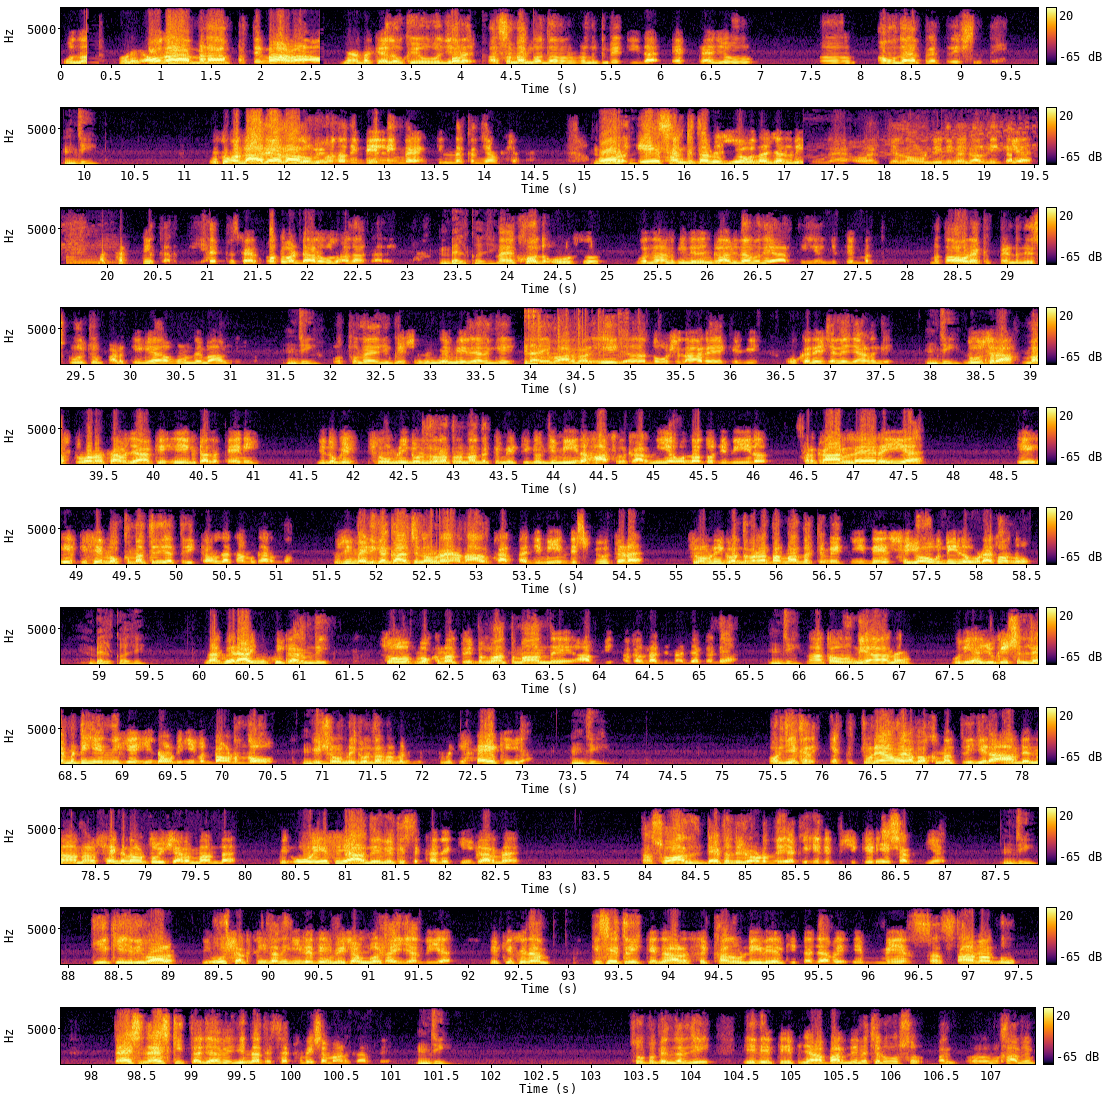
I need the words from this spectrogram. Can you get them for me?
ਉਹਨਾਂ ਹੁਣ ਉਹਦਾ ਬੜਾ ਪ੍ਰਤਿਭਾ ਵਾਲਾ ਜਾਂ ਤਾਂ ਕਹਿ ਲਓ ਕਿ ਉਹ ਜਿਹੜਾ ਪਰਸਨਲ ਮਦਨ ਕਮੇਟੀ ਦਾ ਇੱਕ ਹੈ ਜੋ ਆਉਂਦਾ ਹੈ ਪ੍ਰੈਪਰੇਸ਼ਨ ਤੇ। ਜੀ। ਇਥੋਂ ਅੰਦਾਜ਼ਾ ਲਾ ਲਓ ਵੀ ਉਹਨਾਂ ਦੀ ਡੇਲੀ ਮੈਂ ਕਿੰਨਾ ਕੰਜੰਪਸ਼ਨ ਹੈ। ਔਰ। ਇਹ ਸੰਗਤਾਂ ਦੇ ਸਹਿਯੋਗ ਨਾਲ ਚੱਲਦੀ ਹੋਗਾ ਔਰ ਚਲਾਉਣ ਦੀ ਦੀ ਮੈਂ ਗੱਲ ਨਹੀਂ ਕੀਤੀ ਹੈ। 38 ਕਰਦੀ ਹੈ। ਇੱਕ ਸਿਰ ਬਹੁਤ ਵੱਡਾ ਰੋਲ ਅਦਾ ਕਰ ਰਹੀ ਹੈ। ਬਿਲਕੁਲ ਜੀ। ਮੈਂ ਖੁਦ ਉਸ ਗੁਰੂ ਨਾਨਕ ਇੰਜੀਨੀਅਰਿੰਗ ਕਾਲਜ ਦਾ ਵਿਦਿਆਰਥੀ ਹਾਂ ਜਿੱਥੇ ਬਤ- ਬਤੌਰ ਇੱਕ ਪਿੰਡ ਦੇ ਸਕੂਲ ਚੋਂ ਪੜ੍ਹ ਕੇ ਗਿਆ ਹੋਣ ਦੇ ਬਾਵਜੂਦ ਜੀ। ਉੱਥੋਂ ਮੈਂ ਐਜੂਕੇਸ਼ਨ ਲਈ ਹੈ ਮੇਰੇ ਵਰਗੇ। ਜਿਹੜਾ ਇਹ ਵਾਰ-ਵਾਰ ਇਹ ਦੋਸ਼ ਲਾ ਰਹੇ ਕਿ ਜੀ ਉਹ ਘਰੇ ਚਲੇ ਜਾਣਗੇ। ਜੀ। ਦੂਸਰਾ ਮਸਤੂਆਣਾ ਸਾਹਿਬ ਜਾ ਕੇ ਇਹ ਗੱਲ ਕਹਿਣੀ ਜਦੋਂ ਕਿ ਸ਼੍ਰੋਮਣੀ ਗੁਰਦੁਆਰਾ ਪ੍ਰਬੰਧਕ ਕਮੇਟੀ ਤੋਂ ਜ਼ਮੀਨ ਹਾਸਲ ਕਰਨੀ ਹੈ ਉਹਨਾਂ ਤੋਂ ਜ਼ਮੀਨ ਸਰਕਾਰ ਲੈ ਰਹੀ ਹੈ। ਇਹ ਇਹ ਕਿਸੇ ਮੁੱਖ ਮੰਤਰੀ ਦਾ ਤਰੀਕਾ ਹੁੰਦਾ ਕੰਮ ਕਰਨ ਦਾ? ਤੁਸੀਂ ਮੈਡੀਕਲ ਕਾਲਜ ਚਲਾਉਣਾ ਹੈ ਐਲਾਨ ਕਰਤਾ ਜ਼ਮੀਨ ਡਿਸਪਿਊਟਡ ਹੈ। ਸ਼੍ਰੋਮਣੀ ਗੁਰਦੁਆਰਾ ਪ੍ਰਬੰਧਕ ਕਮੇਟੀ ਦੇ ਸਹਿਯੋਗ ਦੀ ਲੋੜ ਹੈ ਤੁਹਾਨੂੰ। ਬਿਲਕੁਲ ਜੀ। ਨਾ ਕਿ ਰਾਜਨੀਤੀ ਕਰਨ ਦੀ। ਸੋ ਮੁੱਖ ਮੰਤਰੀ ਭਗਵੰਤ ਮਾਨ ਨੇ ਆਪਦੀ ਅਕਲ ਦਾ ਜਨਾਜ਼ਾ ਕੱਢਿਆ। ਜੀ। ਨਾ ਤਾਂ ਉਹਨੂੰ ਗਿਆਨ ਹੈ ਉਹਦੀ ਐਜੂਕੇਸ਼ਨ ਲਿਮਟ ਹੀ ਇੰਨੀ ਕਿ he don't even don't know ਕਿ ਸ਼੍ਰੋਮਣੀ ਗੁਰਦੁਆਰਾ ਪ੍ਰਬੰਧਕ ਕਮੇਟੀ ਹੈ ਕੀ ਆ। ਜੀ। ਔਰ ਜੇਕਰ ਇੱਕ ਚੁਣਿਆ ਹੋਇਆ ਮੁੱਖ ਮੰਤਰੀ ਜਿਹੜਾ ਆਪਦੇ ਨਾਂ ਨਾਲ ਸਿੰਘ ਲਾਉਣ ਤੋਂ ਹੀ ਸ਼ਰਮ ਮੰਨਦਾ ਕਿ ਉਹ ਇਹ ਸੁਝਾਅ ਦੇਵੇ ਕਿ ਸਿੱਖਾਂ ਨੇ ਕੀ ਕਰਨਾ ਹੈ ਤਾਂ ਸਵਾਲ ਡੈਫੀਨਿਟਲੀ ਉੱਠਦੇ ਆ ਕਿ ਇਹਦੇ ਪਿੱਛੇ ਕਿਹੜੀਆਂ ਸ਼ਕਤੀਆਂ ਹੈ ਜੀ। ਕੀ ਕੇਜਰੀਵਾਲ ਉਹ ਸ਼ਕਤੀ ਤਾਂ ਨਹੀਂ ਜਿਹਦੇ ਤੇ ਹਮੇਸ਼ਾ ਉਂਗਲ ਠਾਈ ਜਾਂਦੀ ਹੈ ਕਿ ਕਿਸੇ ਨਾ ਕਿਸੇ ਤਰੀਕੇ ਨਾਲ ਸਿੱਖਾਂ ਨੂੰ ਡੀਰੇਲ ਕੀਤਾ ਜਾਵੇ ਇਹ ਮੇਨ ਸੰਸਥਾਵਾਂ ਨੂੰ ਤੈਸ਼ ਨੈਸ਼ ਕੀਤਾ ਜਾਵੇ ਜਿਨ੍ਹਾਂ ਤੇ ਸਿੱਖ ਹਮੇਸ਼ਾ ਮਾਣ ਕਰਦੇ ਆ। ਜੀ। ਸੋ ਭੁਪਿੰਦਰ ਜੀ ਇਹਦੇ ਤੇ ਪੰਜਾਬ ਭਰ ਦੇ ਵਿੱਚ ਰੋਸ ਵਿਖਾਵੇ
